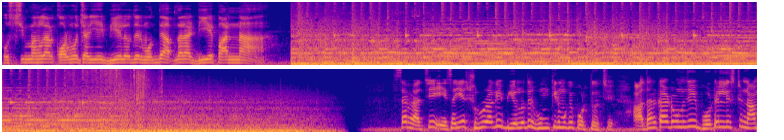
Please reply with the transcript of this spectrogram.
পশ্চিমবাংলার কর্মচারী এই বিএলওদের মধ্যে, আপনারা ডিএ পান না। স্যার, রাজ্যে এসআইএর শুরুর আগেই বিএলওদের হুমকির মুখে পড়তে হচ্ছে। আধার কার্ড অনুযায়ী ভোটার লিস্টে নাম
